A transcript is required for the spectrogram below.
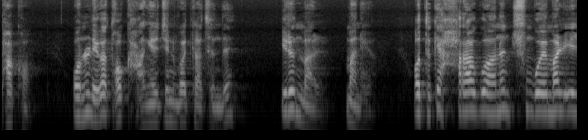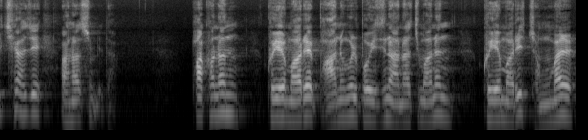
바커, 오늘 내가 더 강해지는 것 같은데 이런 말만 해요. 어떻게 하라고 하는 충고의 말 일치하지 않았습니다. 바커는 그의 말에 반응을 보이지는 않았지만은 그의 말이 정말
